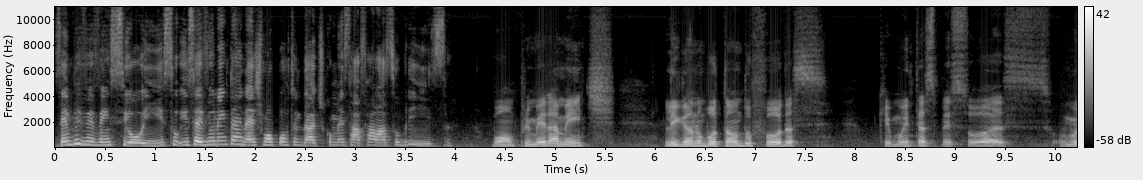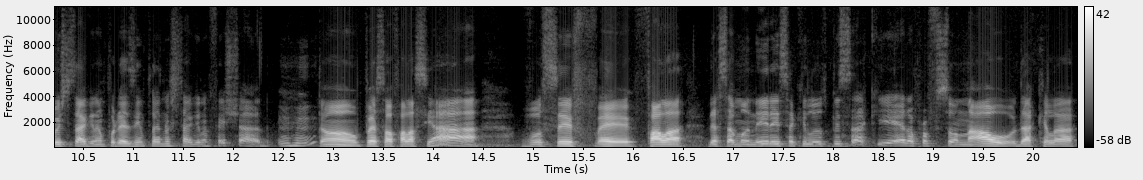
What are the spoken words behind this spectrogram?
sempre vivenciou isso e você viu na internet uma oportunidade de começar a falar sobre isso. Bom, primeiramente, ligando o botão do foda-se. Porque muitas pessoas o meu Instagram, por exemplo, era um Instagram fechado. Uhum. Então, o pessoal fala assim, ah, você é, fala dessa maneira, isso, aquilo, outro. Pensar que era profissional, daquela...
